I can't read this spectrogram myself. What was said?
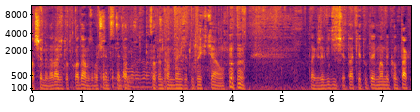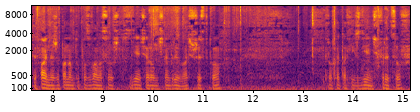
zobaczymy. Na razie to odkładamy. Zobaczymy, co ten pan, co ten pan będzie tutaj chciał. Także widzicie, takie tutaj mamy kontakty fajne, że pan nam tu pozwala sobie już zdjęcia robić, nagrywać, wszystko. Trochę takich zdjęć fryców.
